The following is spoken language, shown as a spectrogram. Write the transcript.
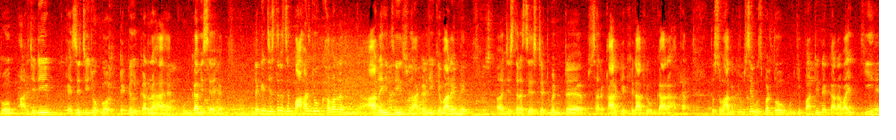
तो आरजेडी कैसे चीज़ों को टेकल कर रहा है, उनका विषय है। लेकिन जिस तरह से बाहर जो खबर आ रही थी सुधाकर जी के बारे में जिस तरह से स्टेटमेंट सरकार के खिलाफ ही उनका आ रहा था तो स्वाभाविक रूप से उस पर तो उनकी पार्टी ने कार्रवाई की है।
